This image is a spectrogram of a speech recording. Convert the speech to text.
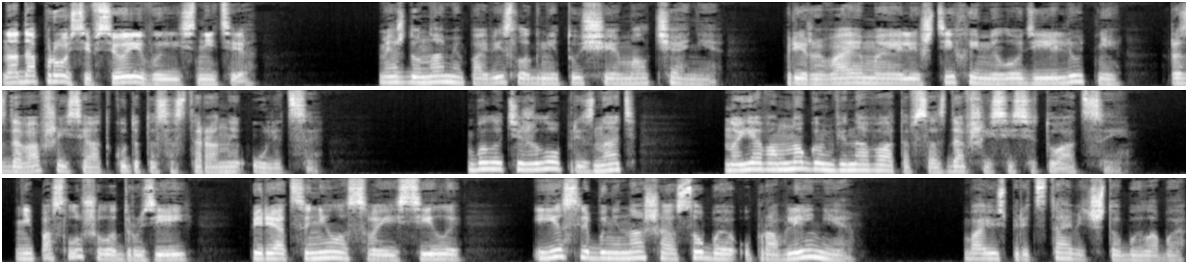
На допросе все и выясните». Между нами повисло гнетущее молчание, прерываемое лишь тихой мелодией лютни, раздававшейся откуда-то со стороны улицы. Было тяжело признать, но я во многом виновата в создавшейся ситуации. Не послушала друзей, переоценила свои силы, и если бы не наше особое управление, боюсь представить, что было бы.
